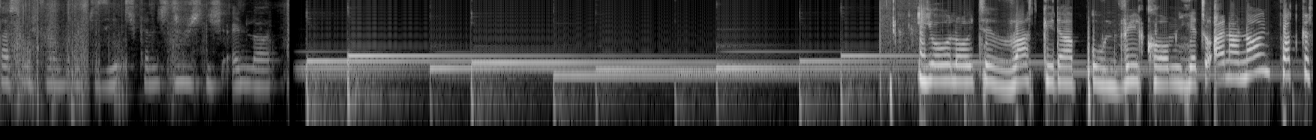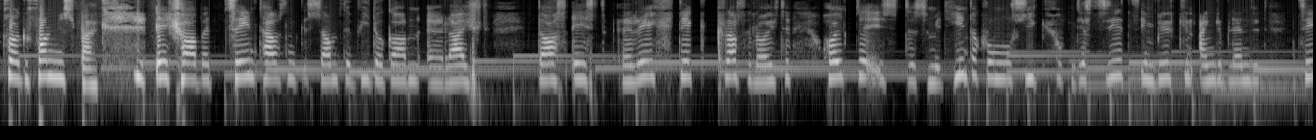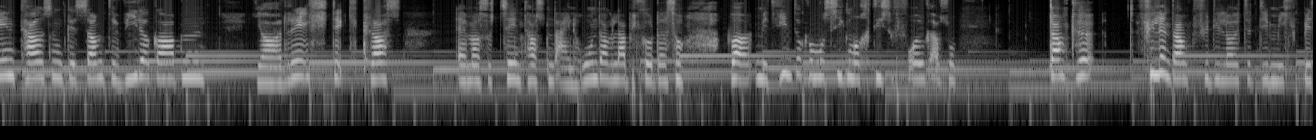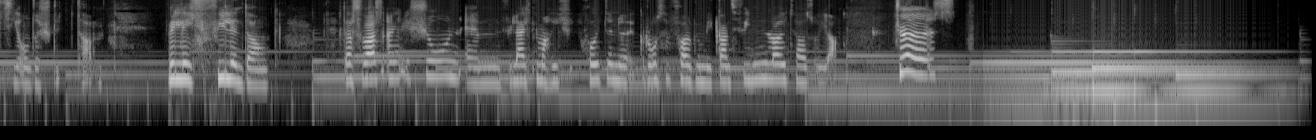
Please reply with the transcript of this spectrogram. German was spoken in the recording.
Hast du mich favorisiert? Ich kann dich nämlich nicht einladen. Jo Leute, was geht ab und willkommen hier zu einer neuen Podcast-Folge von mir Spike. Ich habe 10.000 gesamte Wiedergaben erreicht. Das ist richtig krass, Leute. Heute ist es mit Hintergrundmusik und ihr seht im Bildchen eingeblendet 10.000 gesamte Wiedergaben. Ja, richtig krass. Ähm, also 10.100 glaube ich oder so. Aber mit Hintergrundmusik mache ich diese Folge. Also danke, vielen Dank für die Leute, die mich bis hier unterstützt haben. Wirklich vielen Dank. Das war's eigentlich schon. Ähm, vielleicht mache ich heute eine große Folge mit ganz vielen Leuten. Also ja. Tschüss.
